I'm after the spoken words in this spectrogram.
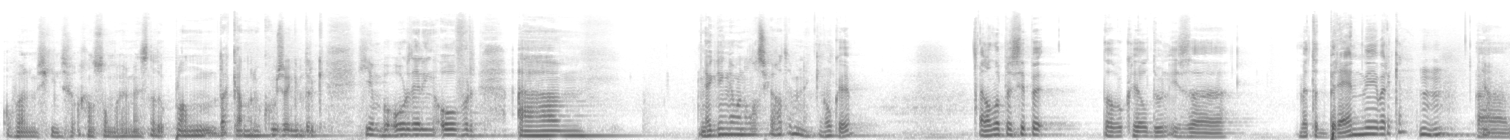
hoewel, misschien zo- gaan sommige mensen dat ook plannen. Dat kan dan ook goed zijn. Ik heb er ook geen beoordeling over. Ehm, ja, ik denk dat we alles gehad hebben. Denk ik. Oké. Een ander principe dat we ook heel doen is eh, met het brein meewerken. Mhm. Ja. Ehm,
